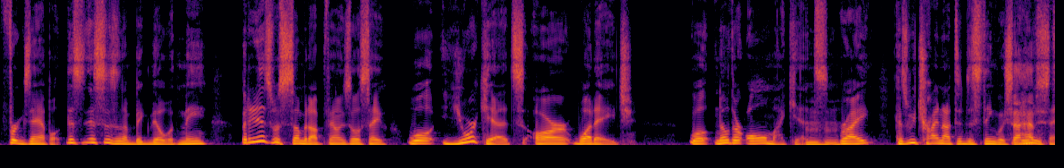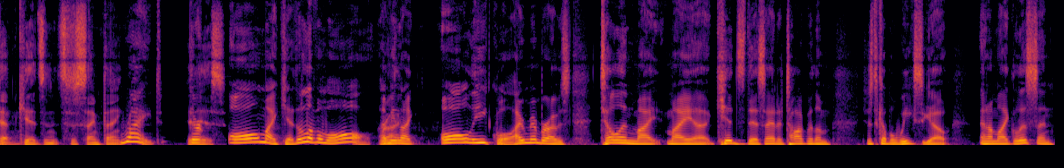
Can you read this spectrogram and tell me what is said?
for example, this this isn't a big deal with me, but it is with some adopted families. They'll say, "Well, your kids are what age?" Well, no, they're all my kids, right? Because we try not to distinguish. I have step kids, and it's the same thing. Right. They're is. all my kids. I love them all. I mean, like all equal. I remember I was telling my my uh, kids this. I had a talk with them just a couple weeks ago, and I'm like, listen,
